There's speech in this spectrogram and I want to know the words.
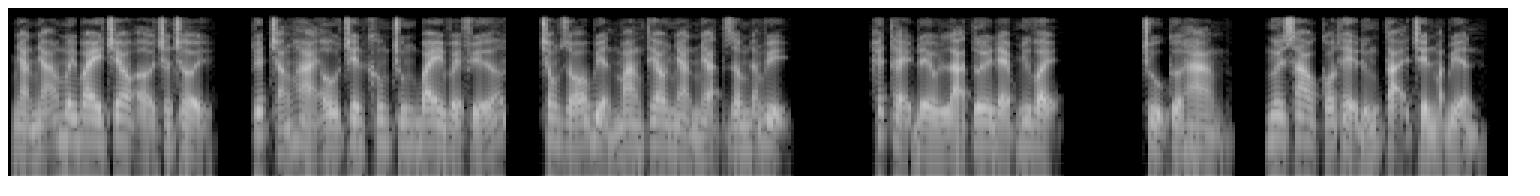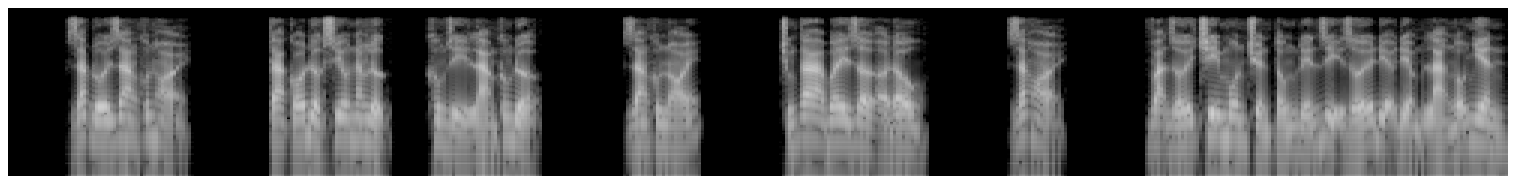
nhàn nhã mây bay treo ở chân trời, tuyết trắng hải âu trên không trung bay về phía, trong gió biển mang theo nhàn nhạt dâm đãng vị hết thảy đều là tươi đẹp như vậy. Chủ cửa hàng, ngươi sao có thể đứng tại trên mặt biển? Giáp đối giang khôn hỏi. Ta có được siêu năng lực, không gì làm không được. Giang khôn nói. Chúng ta bây giờ ở đâu? Giáp hỏi. Vạn giới chi môn truyền tống đến dị giới địa điểm là ngẫu nhiên,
